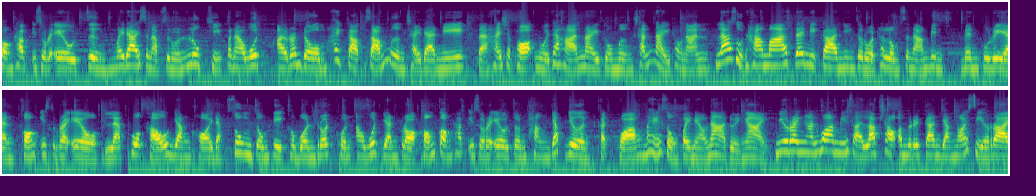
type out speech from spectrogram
กองทัพอิสราเอลจึงไม่ได้สนับสนุนลูกขีปนาวุธไอรอนโดมให้กับ 3 เมืองชายแดนนี้ แต่ให้เฉพาะหน่วยทหารในตัวเมืองชั้นในเท่านั้น ล่าสุดฮามาสได้มีการยิงจรวดถล่มสนามบินเบนกูเรียนของอิสราเอล และพวกเขายังคอยดักซุ่มโจมตีขบวนรถขนอาวุธยันเกราะของกองทัพอิสราเอลจนพังยับเยิน ขัดขวางไม่ให้ส่งไปแนวหน้าโดยง่าย มีรายงานว่ามีสายลับชาวอเมริกันอย่างน้อย4ราย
